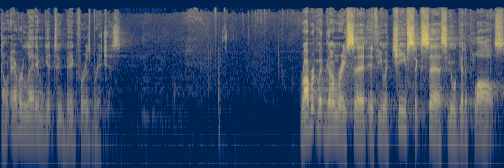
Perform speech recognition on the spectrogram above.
don't ever let him get too big for his britches. Robert Montgomery said, If you achieve success, you will get applause.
